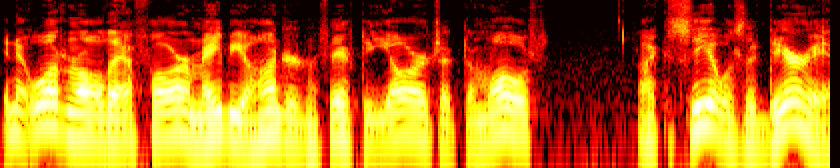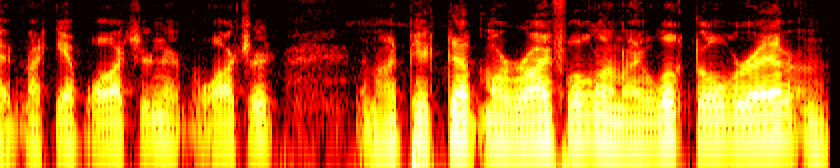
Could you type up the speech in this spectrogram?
and it wasn't all that far, maybe 150 yards at the most. I could see it was a deer head, and I kept watching it and watching it. And I picked up my rifle and I looked over at it, and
